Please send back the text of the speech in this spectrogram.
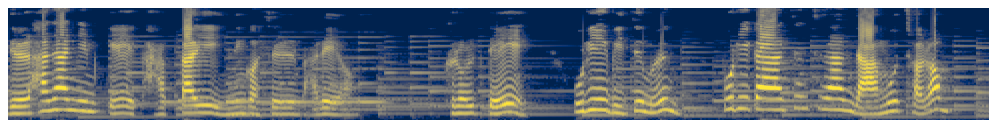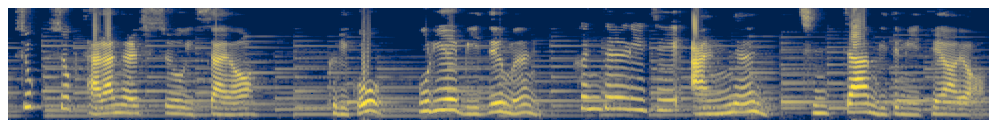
늘 하나님께 가까이 있는 것을 말해요. 그럴 때 우리의 믿음은 뿌리가 튼튼한 나무처럼 쑥쑥 자라날 수 있어요. 그리고 우리의 믿음은 흔들리지 않는 진짜 믿음이 되어요.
